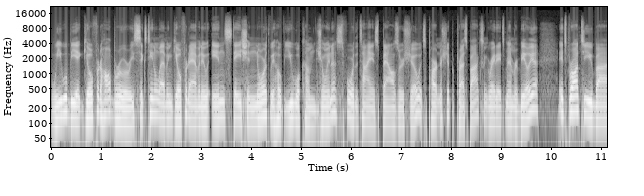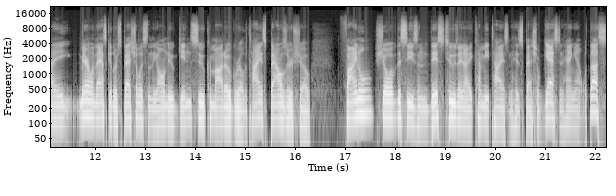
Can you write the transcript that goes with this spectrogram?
We will be at Guilford Hall Brewery, 1611 Guilford Avenue in Station North. We hope you will come join us for the Tyus Bowser Show. It's a partnership of Pressbox and Great Eights Memorabilia. It's brought to you by Maryland Vascular Specialists and the all-new Ginsu Kamado Grill. The Tyus Bowser Show, final show of the season this Tuesday night. Come meet Tyus and his special guest and hang out with us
